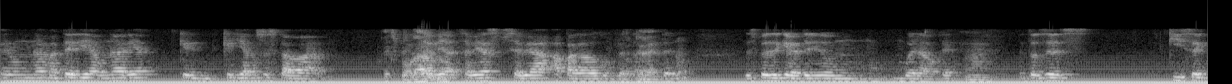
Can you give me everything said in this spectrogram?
era una materia un área que, que ya no se estaba se Explorar. había, se, había, se había apagado completamente, Ok. ¿no? Después de que había tenido un, un buen auge. Mm. Entonces quise,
